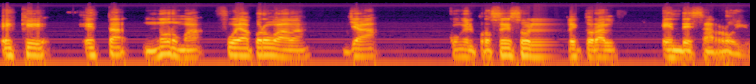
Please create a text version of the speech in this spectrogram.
es que esta norma fue aprobada ya con el proceso electoral en desarrollo,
